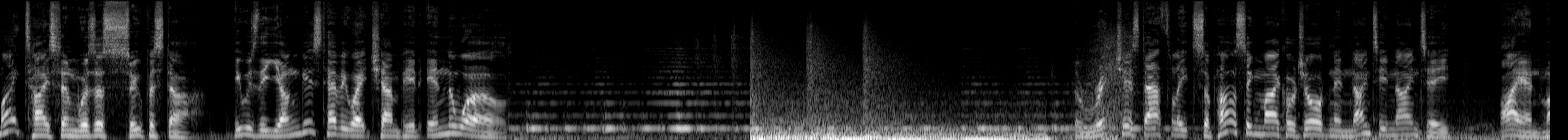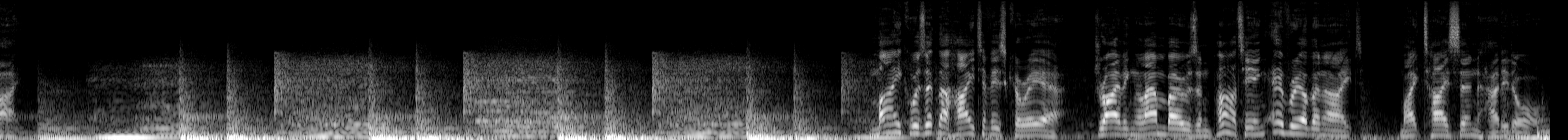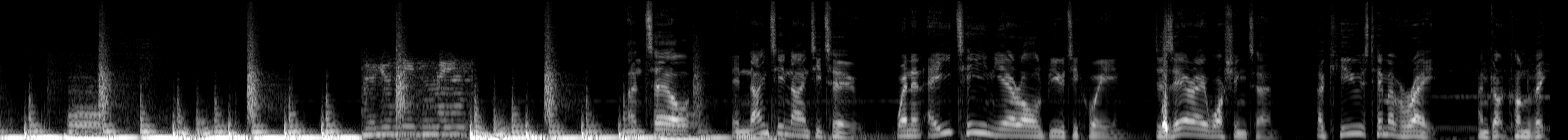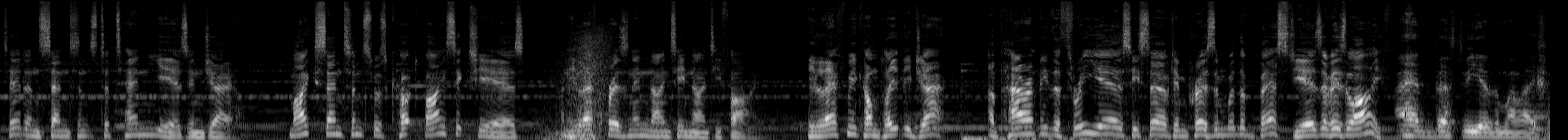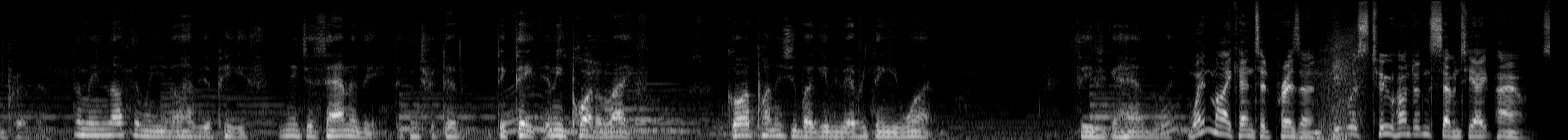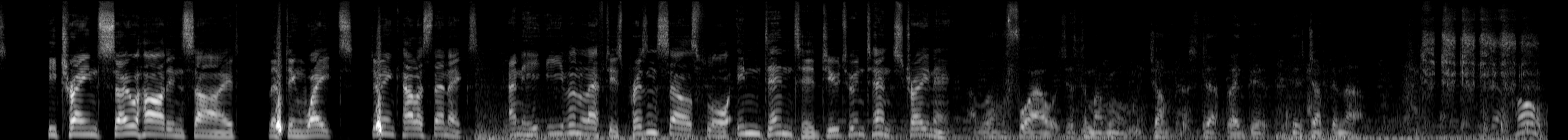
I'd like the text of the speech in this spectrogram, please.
Mike Tyson was a superstar. He was the youngest heavyweight champion in the world. The richest athlete surpassing Michael Jordan in 1990, Iron Mike. Mike was at the height of his career, driving Lambos and partying every other night. Mike Tyson had it all. Until in 1992, when an 18 year old beauty queen, Desiree Washington, accused him of rape and got convicted and sentenced to 10 years in jail. Mike's sentence was cut by six years and he left prison in 1995. He left me completely jacked. Apparently, the three years he served in prison were the best years of his life. I had the best three years of my life in prison. I mean nothing when you don't have your peace. You need your sanity to, to dictate any part of life. God punish you by giving you everything you want. See if you can handle it. When Mike entered prison, he was 278 pounds. He trained so hard inside, lifting weights, doing calisthenics, and he even left his prison cell's floor indented due to intense training. I went for four hours just in my room, jumping a step like this, just jumping up.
